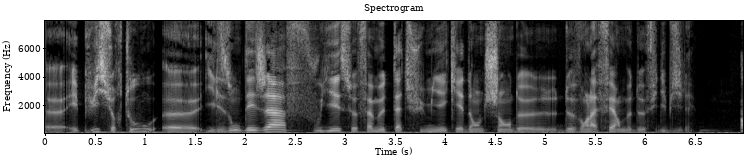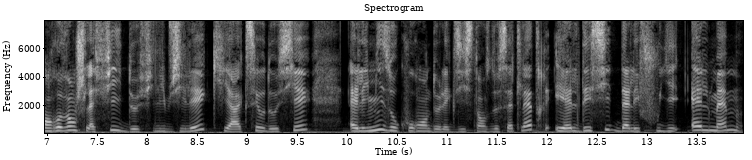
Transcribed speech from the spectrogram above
Euh, et puis surtout, euh, ils ont déjà fouillé ce fameux tas de fumier qui est dans le champ de, devant la ferme de Philippe Gillet. En revanche, la fille de Philippe Gillet, qui a accès au dossier, elle est mise au courant de l'existence de cette lettre et elle décide d'aller fouiller elle-même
